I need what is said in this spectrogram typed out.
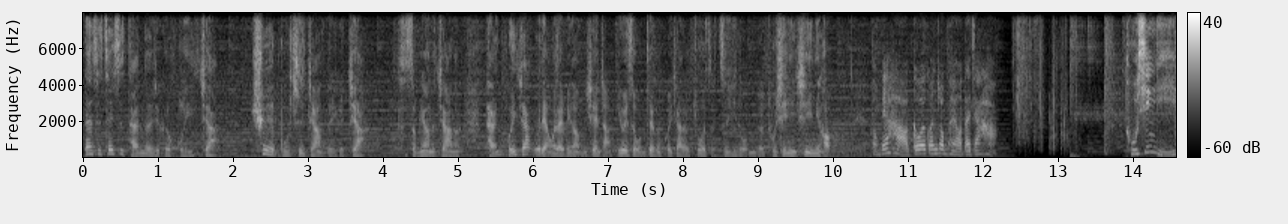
但是这次谈的这个回家，却不是这样的一个家，是什么样的家呢？谈回家有两位来宾在我们现场，一位是我们这本《回家》的作者之一的我们的涂心怡，心怡你好。总编好，各位观众朋友大家好。涂心怡，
